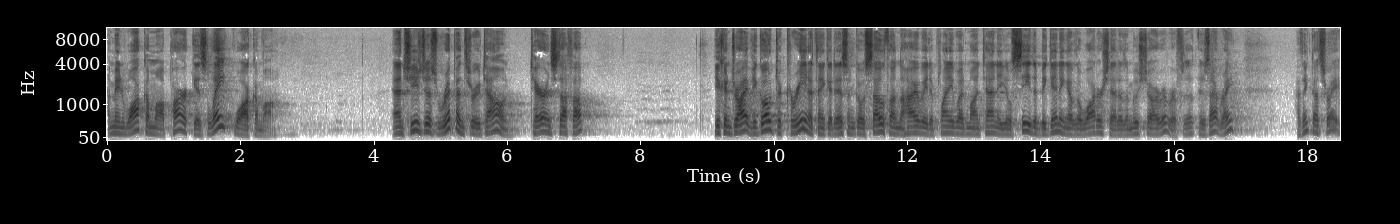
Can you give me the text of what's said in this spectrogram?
I mean, Wakamow Park is Lake Wakamow. And she's just ripping through town, tearing stuff up. You can drive, you go to Corinne, I think it is, and go south on the highway to Plentywood, Montana, you'll see the beginning of the watershed of the Moose Jaw River. Is that right? I think that's right.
